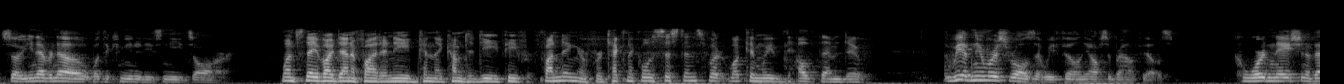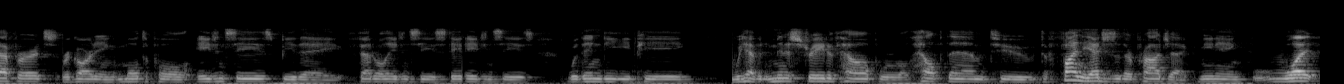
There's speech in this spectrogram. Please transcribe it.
So you never know what the community's needs are. Once they've identified a need, can they come to DEP for funding or for technical assistance? What, what can we help them do? We have numerous roles that we fill in the Office of Brownfields. Coordination of efforts regarding multiple agencies, be they federal agencies, state agencies, within DEP. We have administrative help where we'll help them to define the edges of their project, meaning what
